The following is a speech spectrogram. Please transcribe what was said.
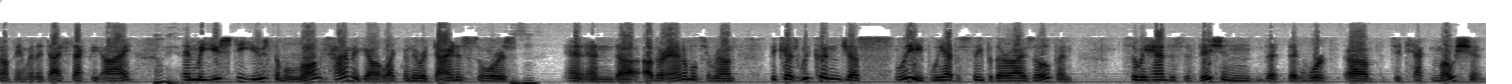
something where they dissect the eye. Oh, yeah. And we used to use them a long time ago, like when there were dinosaurs Mhm. and, and uh, other animals around, because we couldn't just sleep. We had to sleep with our eyes open. So we had this vision that, that worked uh, to detect motion.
